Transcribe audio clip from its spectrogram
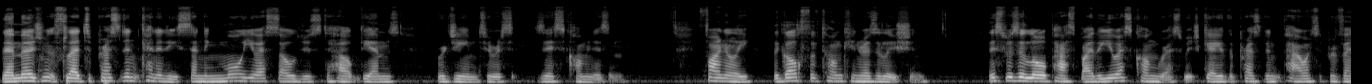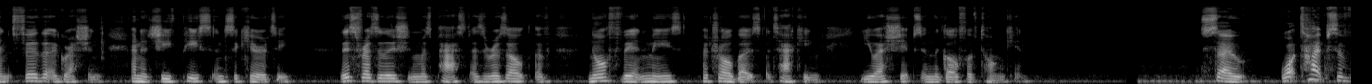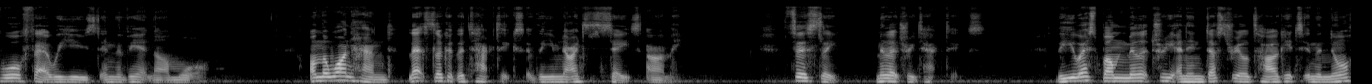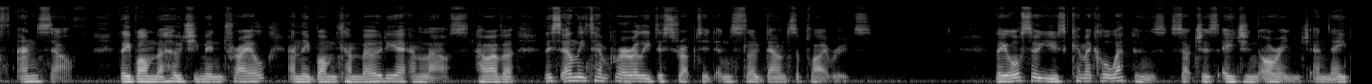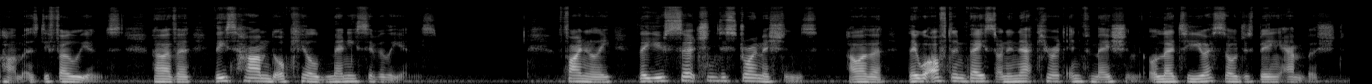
Their emergence led to President Kennedy sending more US soldiers to help Diem's regime to resist communism. Finally, the Gulf of Tonkin Resolution. This was a law passed by the US Congress which gave the President power to prevent further aggression and achieve peace and security. This resolution was passed as a result of North Vietnamese patrol boats attacking US ships in the Gulf of Tonkin. So, what types of warfare were used in the Vietnam War? On the one hand, let's look at the tactics of the United States Army. Firstly, military tactics. The US bombed military and industrial targets in the north and south. They bombed the Ho Chi Minh Trail and they bombed Cambodia and Laos. However, this only temporarily disrupted and slowed down supply routes. They also used chemical weapons such as Agent Orange and napalm as defoliants. However, these harmed or killed many civilians. Finally, they used search and destroy missions. However, they were often based on inaccurate information or led to US soldiers being ambushed.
